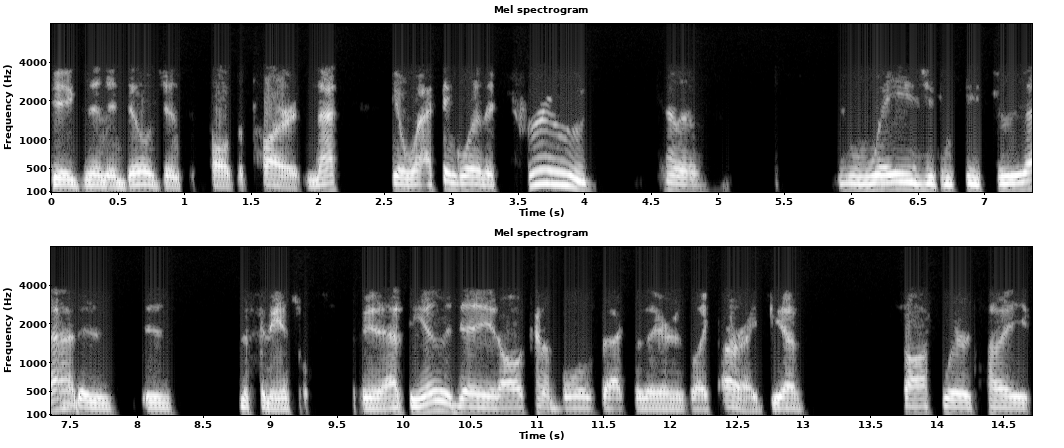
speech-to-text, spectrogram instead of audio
digs in in diligence, it falls apart. And that's, you know, I think one of the true kind of ways you can see through that is is the financials. I mean, at the end of the day, it all kind of boils back to there. Is like, all right, do you have software type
